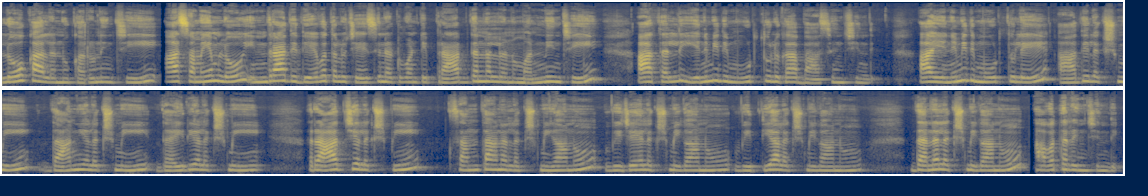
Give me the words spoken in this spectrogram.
లోకాలను కరుణించి ఆ సమయంలో ఇంద్రాది దేవతలు చేసినటువంటి ప్రార్థనలను మన్నించి ఆ తల్లి ఎనిమిది మూర్తులుగా భాషించింది. ఆ ఎనిమిది మూర్తులే ఆదిలక్ష్మి ధాన్యలక్ష్మి ధైర్యలక్ష్మి రాజ్యలక్ష్మి సంతానలక్ష్మిగాను విజయలక్ష్మిగాను విద్యాలక్ష్మిగాను ధనలక్ష్మిగాను అవతరించింది.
